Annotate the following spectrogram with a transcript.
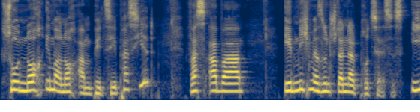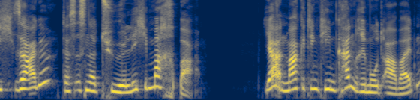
schon noch immer noch am PC passiert, was aber eben nicht mehr so ein Standardprozess ist. Ich sage, das ist natürlich machbar. Ja, ein Marketing-Team kann remote arbeiten,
